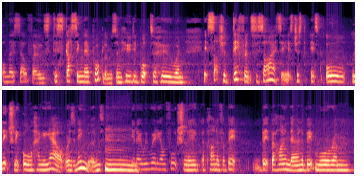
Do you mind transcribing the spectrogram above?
on their cell phones discussing their problems and who did what to who, and it's such a different society. It's just it's all literally all hanging out. Whereas in England, mm. you know, we really unfortunately are kind of a bit bit behind there and a bit more um,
